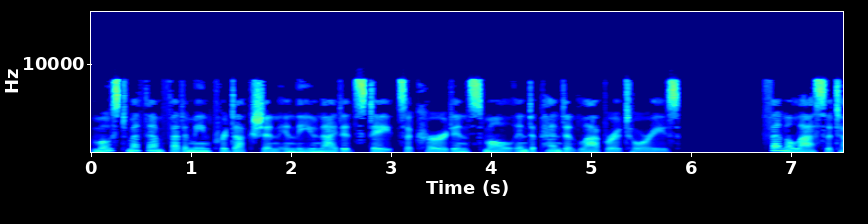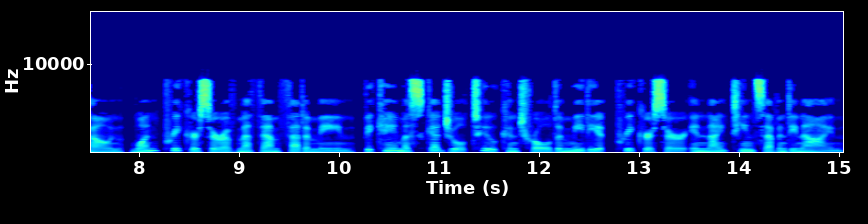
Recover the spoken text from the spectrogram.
most methamphetamine production in the United States occurred in small independent laboratories. Phenylacetone, one precursor of methamphetamine, became a Schedule II controlled immediate precursor in 1979.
